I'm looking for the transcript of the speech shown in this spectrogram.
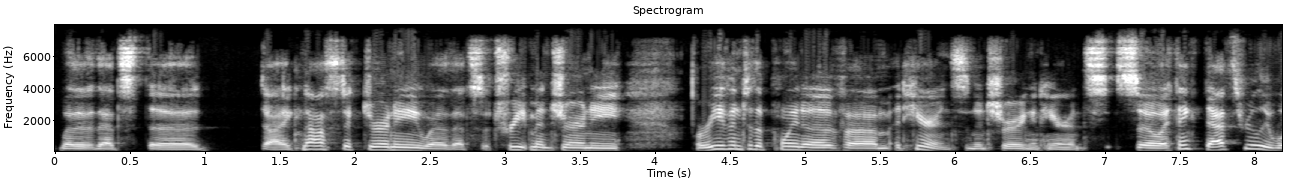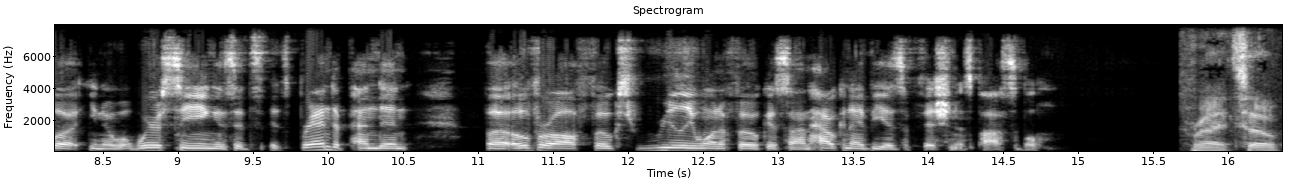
whether that's the diagnostic journey, whether that's the treatment journey, or even to the point of um, adherence and ensuring adherence. So I think that's really what you know what we're seeing is it's it's brand dependent, but overall, folks really want to focus on how can I be as efficient as possible. Right. So.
